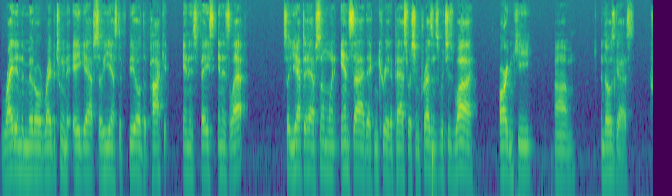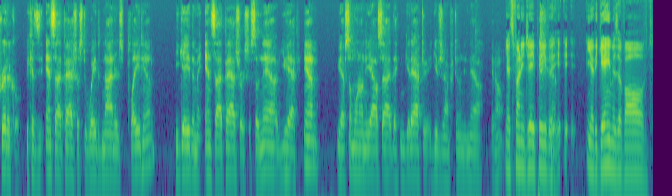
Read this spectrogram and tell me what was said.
right in the middle, right between the A gap. So he has to feel the pocket in his face, in his lap. So you have to have someone inside that can create a pass rushing presence, which is why Arden Key um, and those guys critical because the inside pass rush, the way the Niners played him, he gave them an inside pass rusher. So now you have him, you have someone on the outside that can get after it. It gives you an opportunity now. You know, Yeah, it's funny, JP. The it- it- you know the game has evolved.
